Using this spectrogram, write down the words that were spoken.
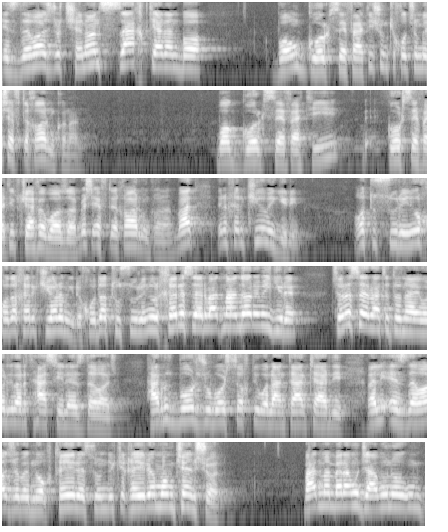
ازدواج رو چنان سخت کردن با با اون گرگ صفتیشون که خودشون بهش افتخار می‌کنن. با گرگ صفتی گرگ صفتی تو کف بازار بهش افتخار می‌کنن. بعد بریم خیر کیو بگیریم؟ آقا تو سوره نور خدا خیر کیا رو می‌گیره؟ خدا تو سوره نور خیر ثروتمندا رو می‌گیره. چرا ثروتتو نیاوردی برای تسهیل ازدواج؟ هر روز برج رو برج ساختی بلندتر کردی ولی ازدواج رو به نقطه رسوندی که غیر ممکن شد. بعد من برم اون جوون و اون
